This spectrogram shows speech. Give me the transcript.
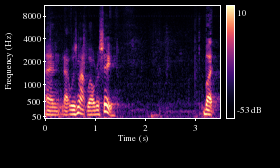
And that was not well received. But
